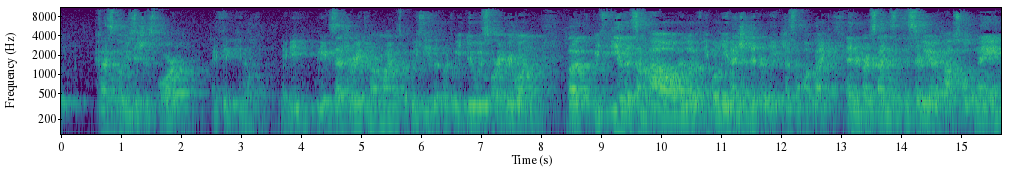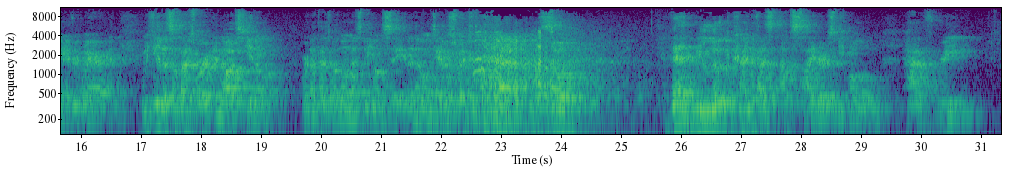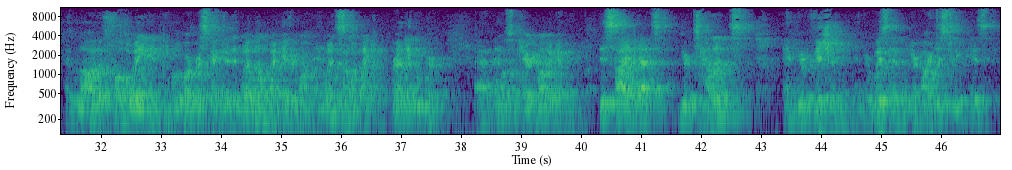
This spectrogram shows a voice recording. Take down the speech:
classical musicians for, I think, you know, maybe we exaggerate in our minds, but we feel that what we do is for everyone. But we feel that somehow a lot of people, you mentioned it earlier just now, like Leonard Bernstein isn't necessarily a household name everywhere. And we feel that sometimes we're not, you know, we're not as well known as Beyonce, let alone Taylor Swift. So then we look kind of as outsiders, people who have really a lot of following and people respected and well known by everyone. And when someone like Bradley Cooper uh, and also Carey Mulligan decide that your talent and your vision and your wisdom and your artistry is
